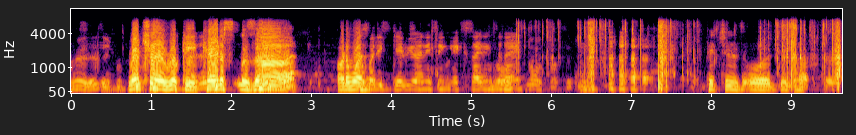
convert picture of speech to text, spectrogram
is April. retro rookie, Yeah. Curtis Lazar. Ottawa Nobody gave you anything exciting No, today. no one fucked with me. pictures or didn't have to.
